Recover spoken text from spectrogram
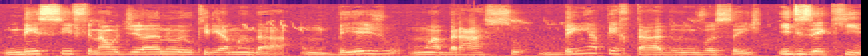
nesse final de ano, eu queria mandar um beijo, um abraço bem apertado em vocês e dizer que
